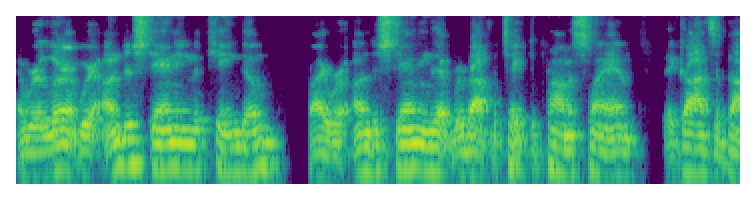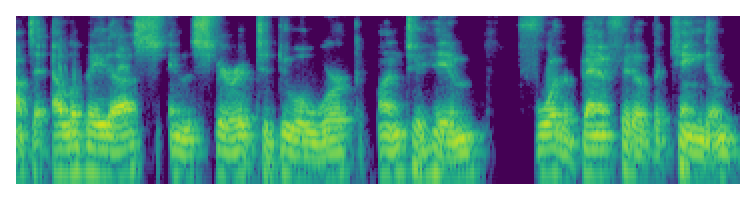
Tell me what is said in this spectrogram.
And we're learning, we're understanding the kingdom We're understanding that we're about to take the promised land, that God's about to elevate us in the spirit to do a work unto him for the benefit of the kingdom,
